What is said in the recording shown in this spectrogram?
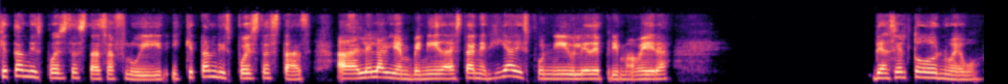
qué tan dispuesta estás a fluir y qué tan dispuesta estás a darle la bienvenida a esta energía disponible de primavera, de hacer todo nuevo.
